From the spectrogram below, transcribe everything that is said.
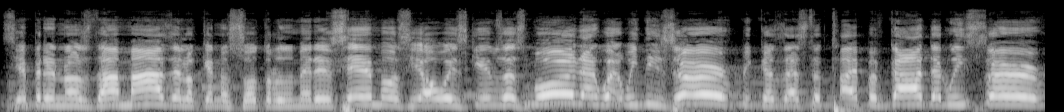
Siempre nos da más de lo que nosotros merecemos. He always gives us more than what we deserve because that's the type of God that we serve.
